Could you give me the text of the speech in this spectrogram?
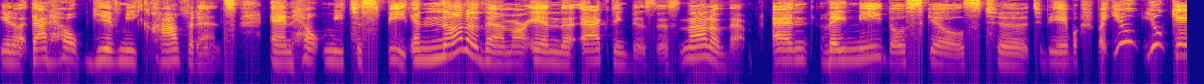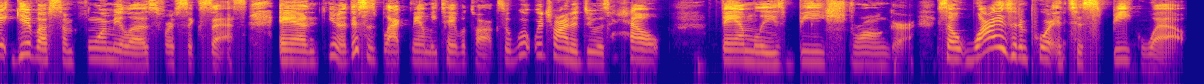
You know, that helped give me confidence and help me to speak. And none of them are in the acting business, none of them. And they need those skills to to be able. But you you get, give us some formulas for success. And you know, this is Black Family Table Talk. So what we're trying to do is help families be stronger. So, why is it important to speak well?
